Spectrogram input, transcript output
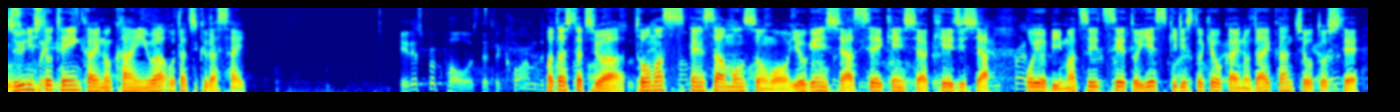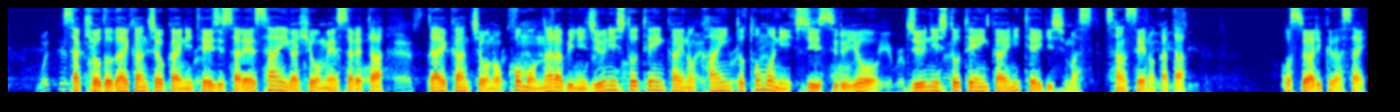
十二使徒.定員会の会員はお立ちください。私たちはトーマス・スペンサー・モンソンを預言者、政権者、刑事者、および末一生徒イエス・キリスト教会の大官長として、先ほど大官長会に提示され、賛意が表明された大官長の顧問並びに十二使徒定員会の会員とともに支持するよう、十二使徒定員会に定義します。賛成の方、お座りください。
